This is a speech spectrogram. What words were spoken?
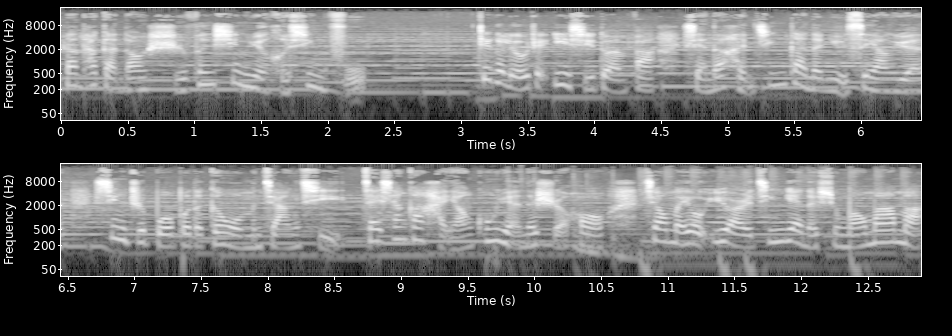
让他感到十分幸运和幸福。这个留着一袭短发、显得很精干的女饲养员，兴致勃勃地跟我们讲起在香港海洋公园的时候，教没有育儿经验的熊猫妈妈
